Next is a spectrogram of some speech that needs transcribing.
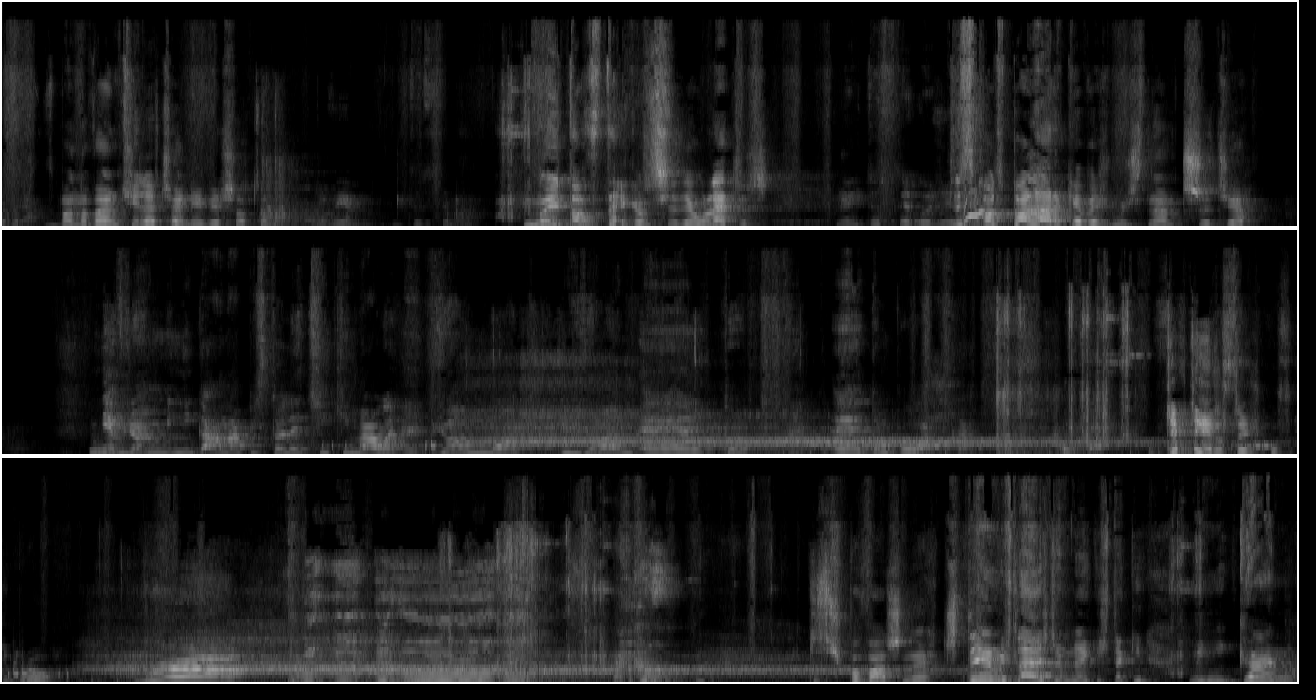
Dobra. Zbanowałem ci leczenie, wiesz o tym. No wiem. I to z tego. No i to z tego, że się nie uleczysz. No i to z tego, że... Ty skąd palarkę weźmiesz na życie? Nie, wziąłem minigana, pistoleciki małe, wziąłem moc i wziąłem e, to, e, tą połapkę. Opa. Gdzie ty nie dostajesz główki, bro? Jesteś poważny. Czy ty myślałeś, że mnie jakiś taki miniganik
